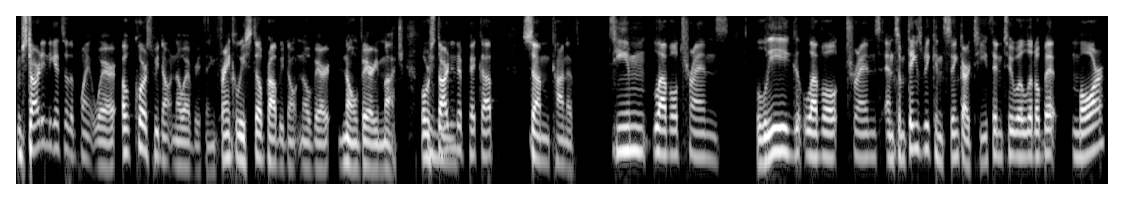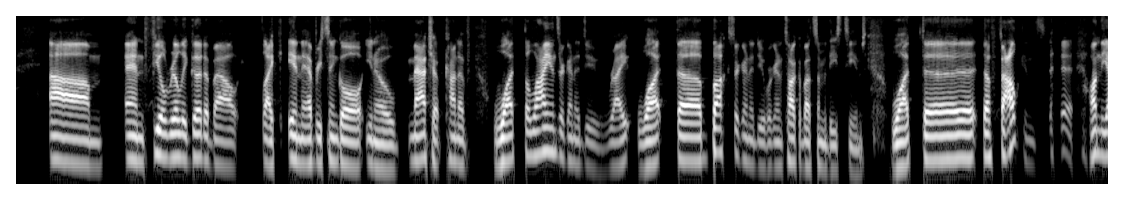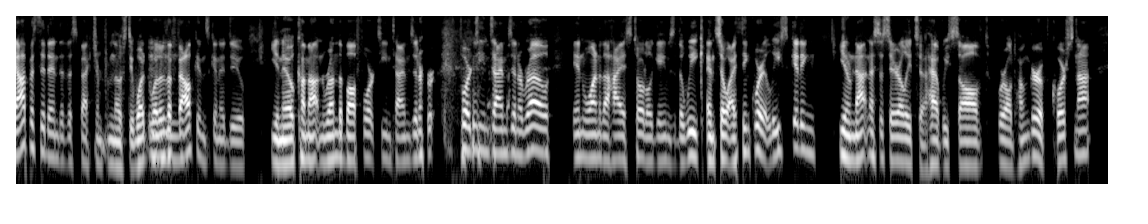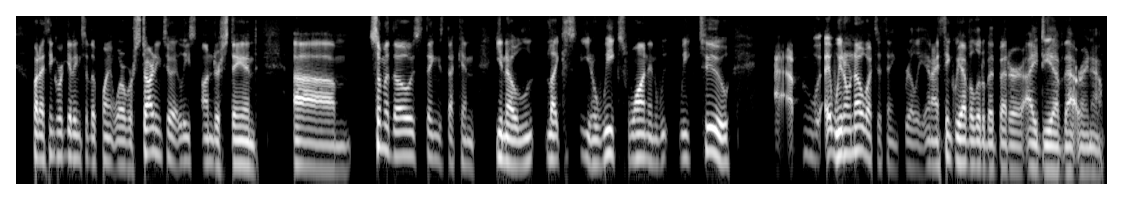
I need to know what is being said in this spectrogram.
i'm starting to get to the point where of course we don't know everything frankly we still probably don't know very know very much but we're Mhm. starting to pick up some kind of team level trends league level trends and some things we can sink our teeth into a little bit more um and feel really good about like in every single you know matchup kind of what the lions are going to do right? What the bucks are going to do. We're going to talk about some of these teams. What the the falcons on the opposite end of the spectrum from those two. What, what are the Mhm. falcons going to do? You know come out and run the ball 14 times in a 14 times in a row in one of the highest total games of the week. And so i think we're at least getting you know not necessarily to have we solved world hunger of course not but i think we're getting to the point where we're starting to at least understand um some of those things that can you know like you know weeks one and week, two uh, we don't know what to think really and i think we have a little bit better idea of that right now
